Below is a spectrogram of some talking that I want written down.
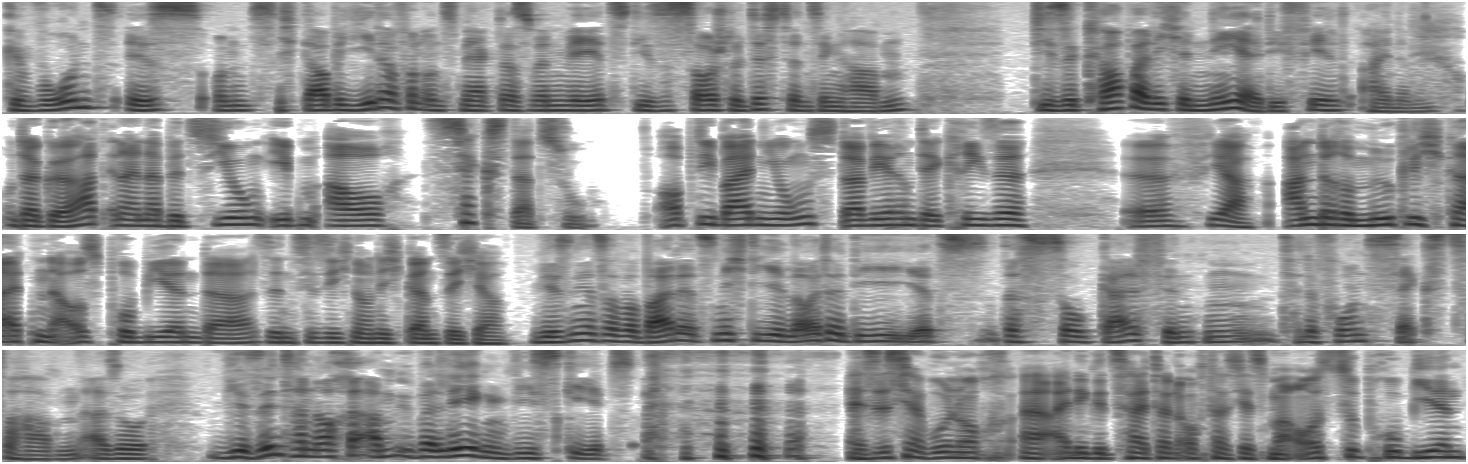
gewohnt ist. Und ich glaube, jeder von uns merkt das, wenn wir jetzt dieses Social Distancing haben. Diese körperliche Nähe, die fehlt einem. Und da gehört in einer Beziehung eben auch Sex dazu. Ob die beiden Jungs da während der Krise äh, ja, andere Möglichkeiten ausprobieren, da sind sie sich noch nicht ganz sicher. Wir sind jetzt aber beide jetzt nicht die Leute, die jetzt das so geil finden, Telefonsex zu haben. Also wir sind da noch am Überlegen, wie es geht. es ist ja wohl noch äh, einige Zeit dann auch, das jetzt mal auszuprobieren.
